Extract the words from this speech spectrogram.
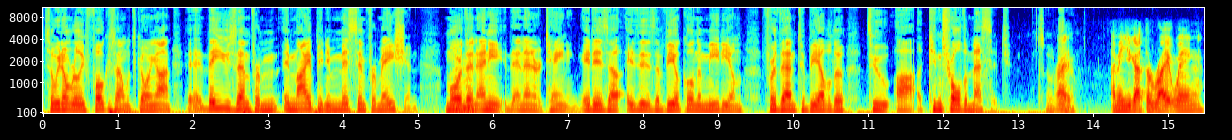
so we don't really focus on what's going on. Uh, They use them for, in my opinion, misinformation more Mhm. than any than entertaining. It is a it is a vehicle and a medium for them to be able to to uh, control the message. So right. I mean, you got the right wing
